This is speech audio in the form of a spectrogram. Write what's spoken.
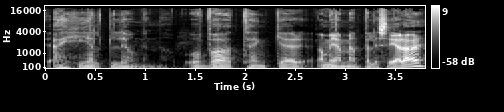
jag är helt lugn. Och bara tänker, ja men jag mentaliserar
